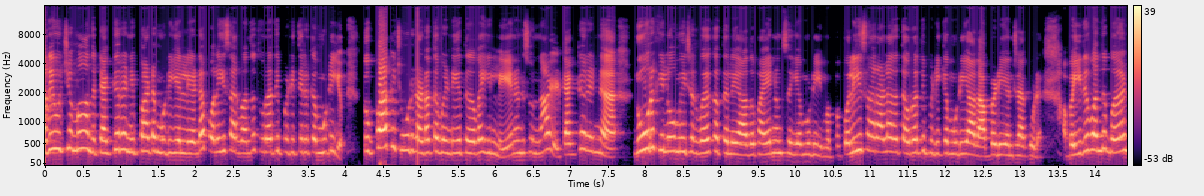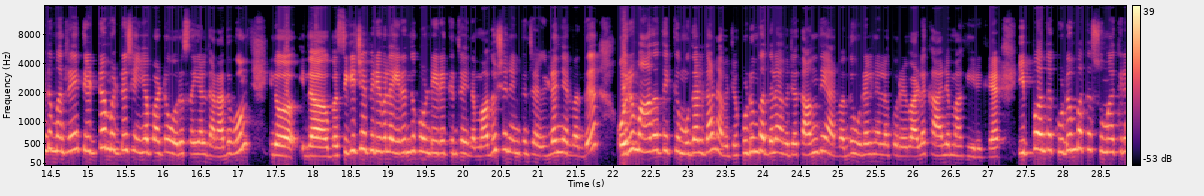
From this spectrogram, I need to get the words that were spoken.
அதி உச்சமா அந்த டெக்டரை நிப்பாட்ட முடியலைன்னா போலீசார் வந்து துரதி பிடித்திருக்க முடியும். துப்பாக்கி சூடு நடத்த வேண்டிய தேவை இல்லை. ஏன்னு சொன்னால் டெக்டர் என்ன நூறு கிலோமீட்டர் வேகத்திலேயாவது பயணம் செய்ய முடியும். அப்ப போலீசாரால் அதை துரத்தி பிடிக்க முடியாது அப்படி என்றா கூட. அப்ப இது வந்து வேண்டுமென்றே திட்டமிட்டு செய்யப்பட்ட ஒரு செயல் தான் அதுவும் இந்த இந்த சிகிச்சை பிரிவுல இருந்து கொண்டு இருக்கின்ற இந்த மதுஷன் என்கின்ற இளைஞர் வந்து ஒரு மாதத்திற்கு முதல் தான் அவற்றை குடும்பத்துல அவற்றை தந்தையார் வந்து உடல்நல குறைவால காலமாகி இருக்கிறார். இப்போ அந்த குடும்பத்தை சுமக்கிற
